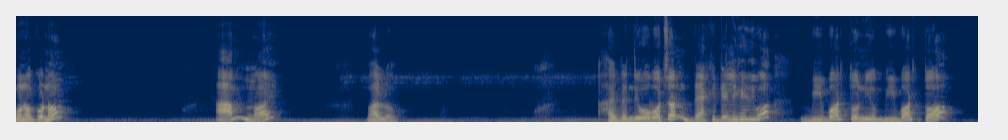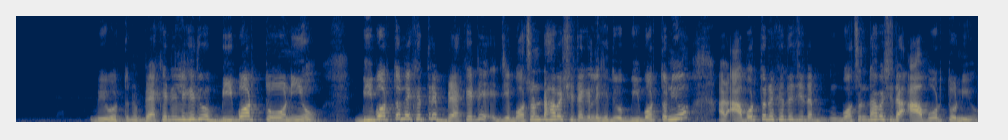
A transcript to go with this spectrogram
কোনো কোনো আম নয়? ভালো। হাইফেন দিব বচন ব্র্যাকেটে লিখে দিব বিবর্তনীয় বিবর্ত বিবর্তনীয়। ব্র্যাকেটে লিখে দিব বিবর্তনীয়। বিবর্তনের ক্ষেত্রে ব্র্যাকেটে যে বচনটা হবে সেটাকে লিখে দিব বিবর্তনীয় আর আবর্তনের ক্ষেত্রে যেটা বচনটা হবে সেটা আবর্তনীয়।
